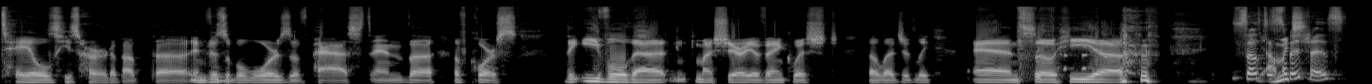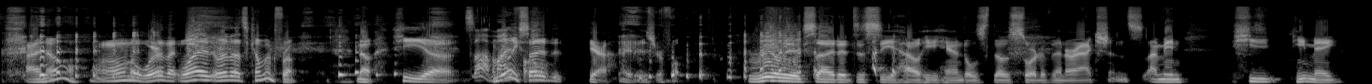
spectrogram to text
tales he's heard about the mm-hmm. invisible wars of past and the of course the evil that Mysheria vanquished allegedly. And so he uh so suspicious. Ex- I know. I don't know where that why where that's coming from. No, he uh it's not I'm really fault. excited. Yeah, it is your fault. really excited to see how he handles those sort of interactions. I mean, he he may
